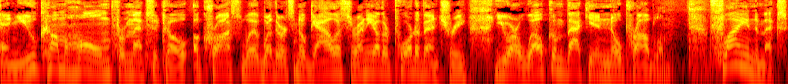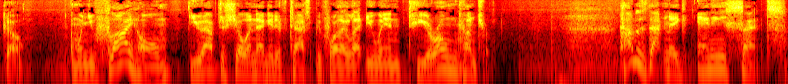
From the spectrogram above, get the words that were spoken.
and you come home from Mexico across whether it's Nogales or any other port of entry, you are welcome back in, no problem. Fly into Mexico. And when you fly home, you have to show a negative test before they let you in to your own country. How does that make any sense?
